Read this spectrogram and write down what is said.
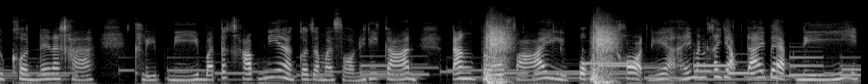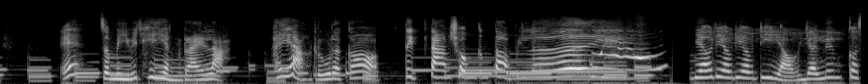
ทุกคนด้วยนะคะ คลิปนี้บัตเตอร์คัพเนี่ยก็จะมาสอนวิธีการตั้งโปรไฟล์หรือปกทอดเนี่ยให้มันขยับได้แบบนี้ เอ๊ะ จะมีวิธีอย่างไรล่ะ ถ้าอยากรู้แล้วก็ติดตามชมกันต่อไปเลย เดี๋ยวเดี๋ยวเดี๋ยวเดี๋ยวอย่าลืมกด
